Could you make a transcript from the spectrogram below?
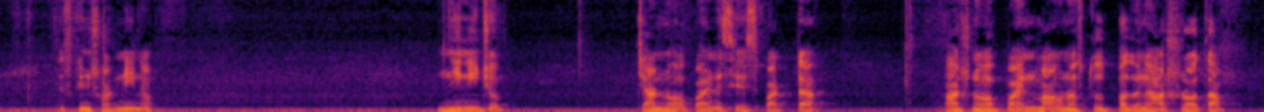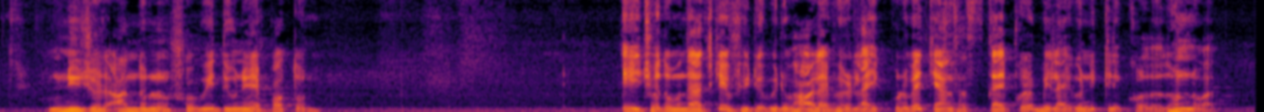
স্ক্রিনশট নিয়ে নাও। নিয়ে চার নম্বর পয়েন্টের শেষ পার্টটা পাঁচ নম্বর পয়েন্ট মারণাস্ত্র উৎপাদনে আসরতা নিজের আন্দোলন, সোভিয়েত ইউনিয়নের পতন। এই ছিল তোমাদের আজকে ভিডিও। ভিডিও ভালো লাগে ভিডিও লাইক করবে চ্যানেল সাবস্ক্রাইব করে বেল আইকনটি ক্লিক করে দেবে ধন্যবাদ।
